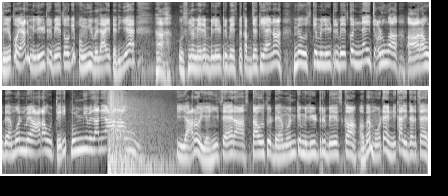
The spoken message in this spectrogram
देखो यार मिलिट्री बेस होगी पुंगी बजाई फिरी है हाँ, उसने मेरे मिलिट्री बेस पे कब्जा किया है ना मैं उसके मिलिट्री बेस को नहीं छोड़ूँगा। आ रहा हूँ डेमोन में आ रहा हूँ तेरी पुंगी बजाने आ रहा हूँ। यारो यहीं से है रास्ता उस डेमोन के मिलिट्री बेस का। अबे मोटे निकल इधर से।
